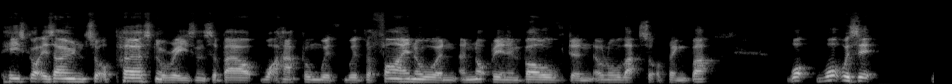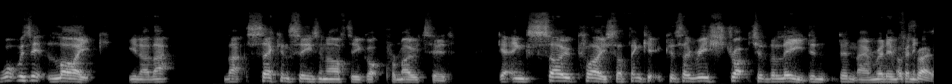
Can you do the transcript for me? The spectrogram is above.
He's got his own sort of personal reasons about what happened with with the final and, and not being involved and, and all that sort of thing. But what what was it? What was it like? You know that that second season after he got promoted, getting so close. I think it because they restructured the lead, didn't didn't they? And Reading finished right.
